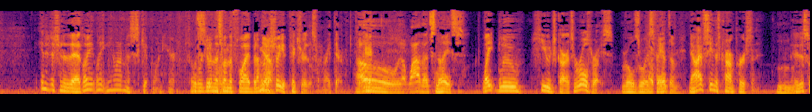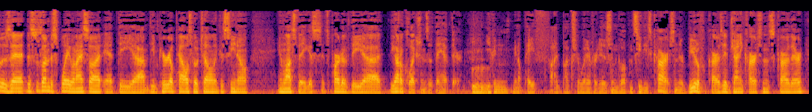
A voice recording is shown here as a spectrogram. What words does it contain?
in addition to that, let me, let me you know what? I'm going to skip one here. So Let's we're doing this one. on the fly, but I'm going to show you a picture of this one right there. Okay? Oh, wow, that's nice. Light blue, huge car. It's a Rolls Royce. Rolls Royce Okay. Phantom. Now I've seen this car in person. Mm-hmm. This was at this was on display when I saw it at the uh, the Imperial Palace Hotel and Casino in Las Vegas. It's part of the uh, the auto collections that they have there. Mm-hmm. You can you know pay five bucks or whatever it is and go up and see these cars, and they're beautiful cars. They have Johnny Carson's car there,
